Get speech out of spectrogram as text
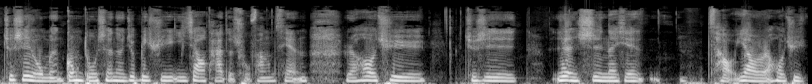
就是我们工读生呢，就必须依照他的处方签，然后去。就是认识那些草药，然后去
